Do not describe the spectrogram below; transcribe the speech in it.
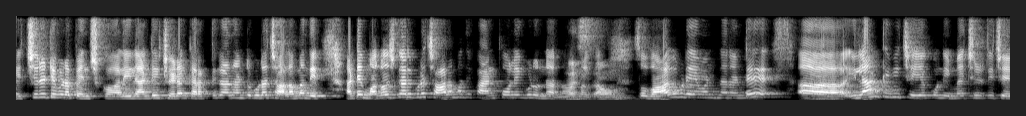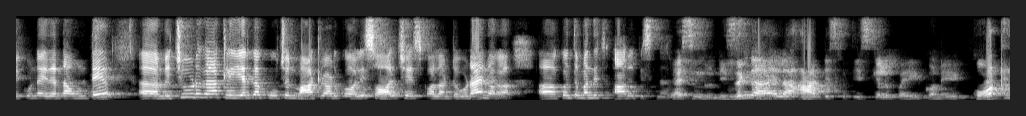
మెచ్యూరిటీ కూడా పెంచుకోవాలి ఇలాంటివి చేయడం కరెక్ట్ కాదంటూ కూడా చాలా మంది అంటే మనోజ్ గారికి కూడా చాలా మంది ఫ్యాన్ ఫాలోయింగ్ కూడా ఉన్నారు నార్మల్గా సో వాళ్ళు కూడా ఏమంటున్నారంటే ఇలాంటివి చేయకుండా ఇమ్మెచ్యూరిటీ చేయకుండా ఏదన్నా ఉంటే మెచ్యూర్డ్గా క్లియర్గా కూర్చొని మాట్లాడుకోవాలి సాల్వ్ చేసుకోవాలంటూ కూడా ఆయన కొంతమంది ఆరోపిస్తున్నారు. నిజంగా ఇలా హార్డ్ డిస్క్ తీసుకెళ్ళిపోయి కొన్ని కోట్ల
